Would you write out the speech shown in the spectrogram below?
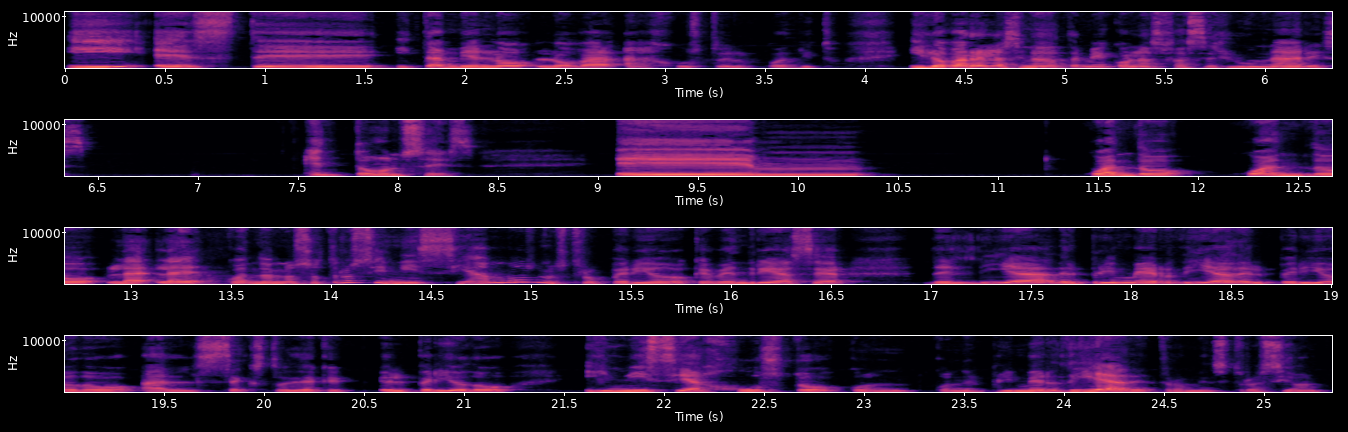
y este, y también lo, lo va, ah, justo el cuadrito, y lo va relacionado también con las fases lunares. Entonces, em, cuando, cuando, cuando nosotros iniciamos nuestro periodo, que vendría a ser del día, del primer día del periodo al sexto día, que el periodo inicia justo con, el primer día de tu menstruación,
